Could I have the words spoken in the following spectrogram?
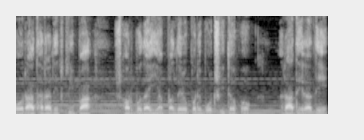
ও রাধারানীর কৃপা সর্বদাই আপনাদের উপরে বর্ষিত হোক। রাধে রাধে।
